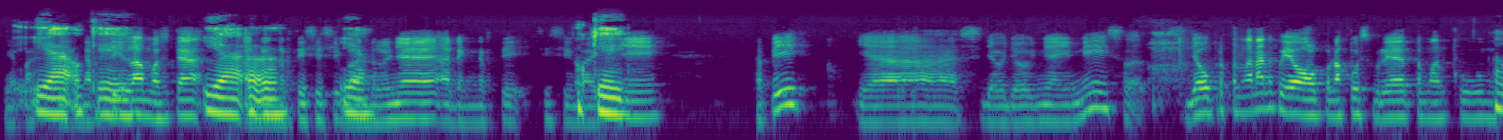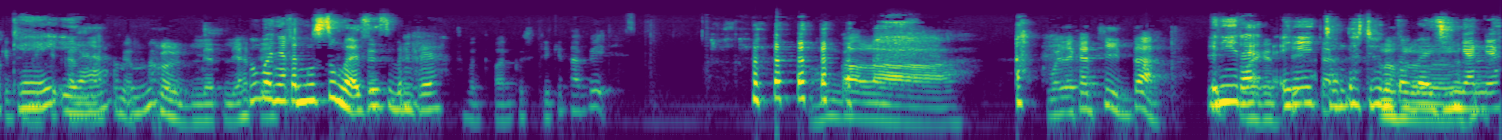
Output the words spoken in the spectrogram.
ya pasti Iya, ngerti oke. lah maksudnya Iya, ada yang eh, ngerti sisi iya. bandelnya ada yang ngerti sisi Oke. baiknya tapi ya sejauh-jauhnya ini se- sejauh pertemananku ya walaupun aku sebenarnya temanku mungkin Oke, sedikit iya, ya kalau mm. kalau dilihat-lihat Kamu ya, banyakan musuh nggak sih sebenarnya? teman-temanku sedikit tapi oh, enggak lah kebanyakan cinta Ih, Ini Re, kebanyakan ini contoh-contoh loh. bajingannya.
